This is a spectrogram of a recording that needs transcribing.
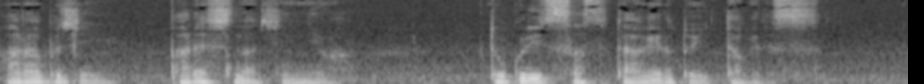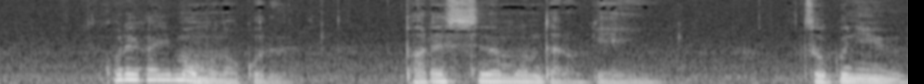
アラブ人パレスチナ人には独立させてあげると言ったわけです。これが今も残るパレスチナ問題の原因。俗に言う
